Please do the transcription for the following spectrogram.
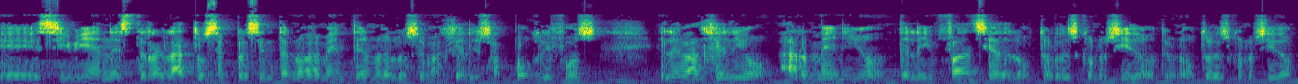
eh, si bien este relato se presenta nuevamente en uno de los evangelios apócrifos, el evangelio armenio de la infancia del autor desconocido, de un autor desconocido,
